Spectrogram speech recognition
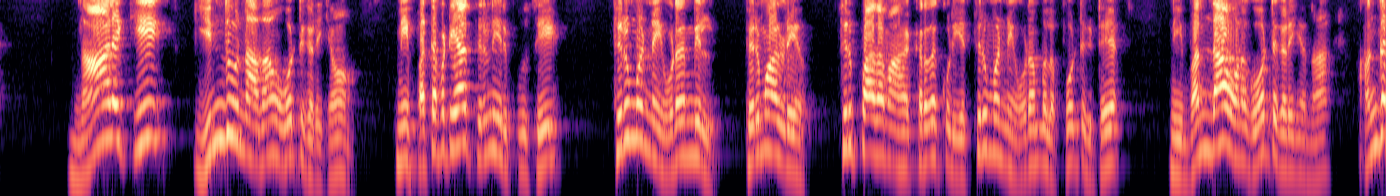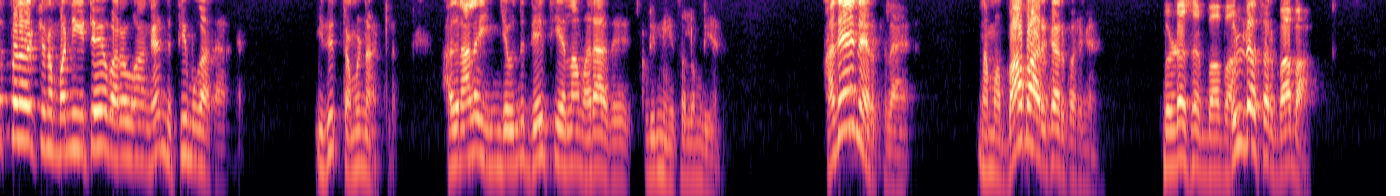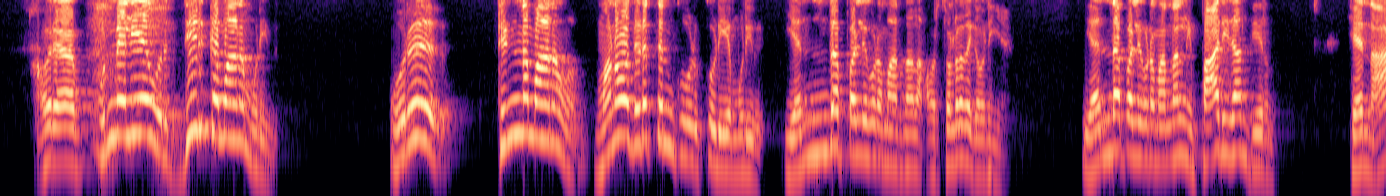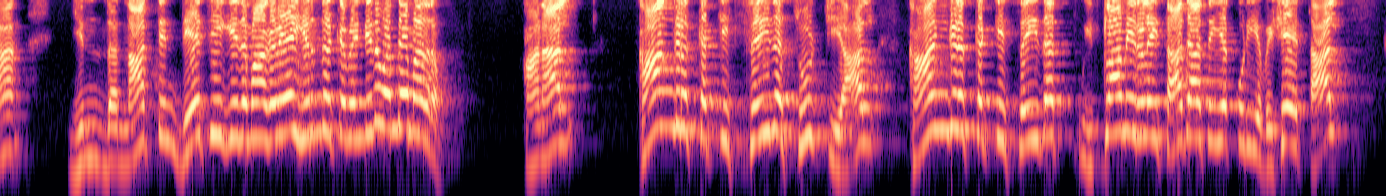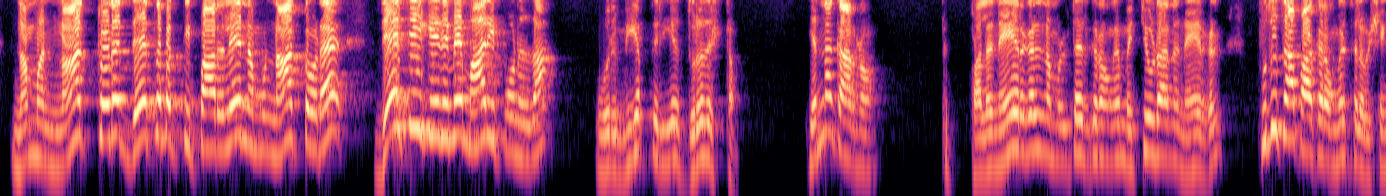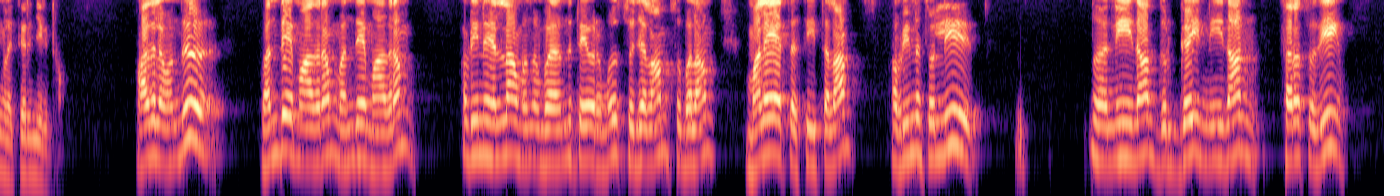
நாளைக்கு இந்துன்னா தான் ஓட்டு கிடைக்கும். நீ பட்டப்பட்டையா திருநீர் பூசி திருமண்ணை உடம்பில் பெருமாளுடைய திருப்பாதமாக கருதக்கூடிய திருமண்ணை உடம்புல போட்டுக்கிட்டு நீ வந்தா உனக்கு ஓட்டு கிடைக்கும்னா அங்க பிரதட்சணம் பண்ணிக்கிட்டே வருவாங்க இந்த திமுக காரங்க இது தமிழ்நாட்டுல. அதனால இங்க வந்து தேசியம் எல்லாம் வராது அப்படின்னு நீங்க சொல்ல முடியாது. அதே நேரத்துல நம்ம பாபா இருக்காரு பாருங்க. புல்டோசர் பாபா. புல்டோசர் பாபா. அவர் உண்மையிலேயே ஒரு தீர்க்கமான முடிவு. ஒரு திண்ணமான மனோதிடத்தின் கூடிய முடிவு. எந்த பள்ளிக்கூடமா இருந்தாலும் அவர் சொல்றதை கவனிங்க. எந்த பள்ளிக்கூடமா இருந்தாலும் நீ பாடிதான் தீரணும் ஏன்னா இந்த நாட்டின் தேசிய கீதமாகவே இருந்திருக்க வேண்டியது வந்தே மாதிரம். ஆனால் காங்கிரஸ் கட்சி செய்த சூழ்ச்சியால் காங்கிரஸ் கட்சி செய்த இஸ்லாமியர்களை தாஜா செய்யக்கூடிய விஷயத்தால் நம்ம நாட்டோட தேசபக்தி பாடலே நம்ம நாட்டோட தேசிய கீதமே மாறி போனதுதான் ஒரு மிகப்பெரிய துரதிருஷ்டம். என்ன காரணம்? பல நேயர்கள் நம்மள்ட்ட இருக்கிறவங்க மெச்சூர்டான நேயர்கள் புதுசா பார்க்கறவங்க சில விஷயங்களை தெரிஞ்சுக்கிட்டோம். அதுல வந்து வந்தே மாதரம் வந்தே மாதரம் அப்படின்னு எல்லாம் வந்து வந்துட்டே வரும்போது சுஜலாம் சுபலாம் மலையத்தை சீத்தலாம் அப்படின்னு சொல்லி நீதான் துர்க்கை நீதான் சரஸ்வதி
